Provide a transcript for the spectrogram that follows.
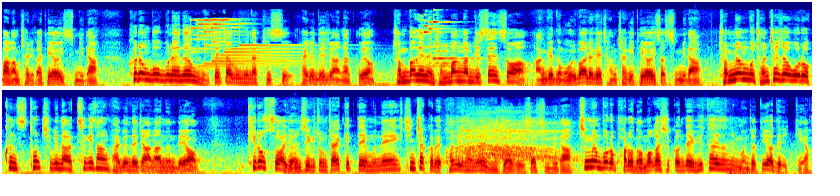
마감 처리가 되어 있습니다. 크롬 부분에는 물때 자국이나 기스 발견되지 않았고요. 전방에는 전방 감지 센서와 안개 등 올바르게 장착이 되어 있었습니다. 전면부 전체적으로 큰 스톤칩이나 특이사항 발견되지 않았는데요. 키로수와 연식이 좀 짧기 때문에 신차급의 컨디션을 유지하고 있었습니다. 측면부로 바로 넘어가실 건데 휠 타이어 사진 먼저 띄워드릴게요.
